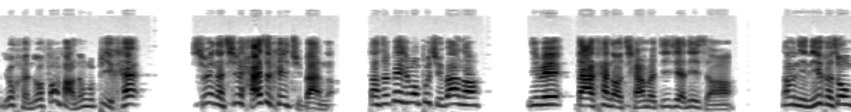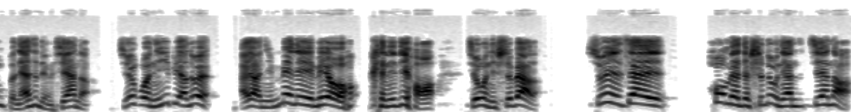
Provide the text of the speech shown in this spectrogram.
有很多方法能够避开，所以呢，其实还是可以举办的。但是为什么不举办呢？因为大家看到前面第一届例子啊，那么你尼克松本来是领先的，结果你一辩论，哎呀，你魅力没有肯尼迪好，结果你失败了。所以在后面的十六年间呢，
